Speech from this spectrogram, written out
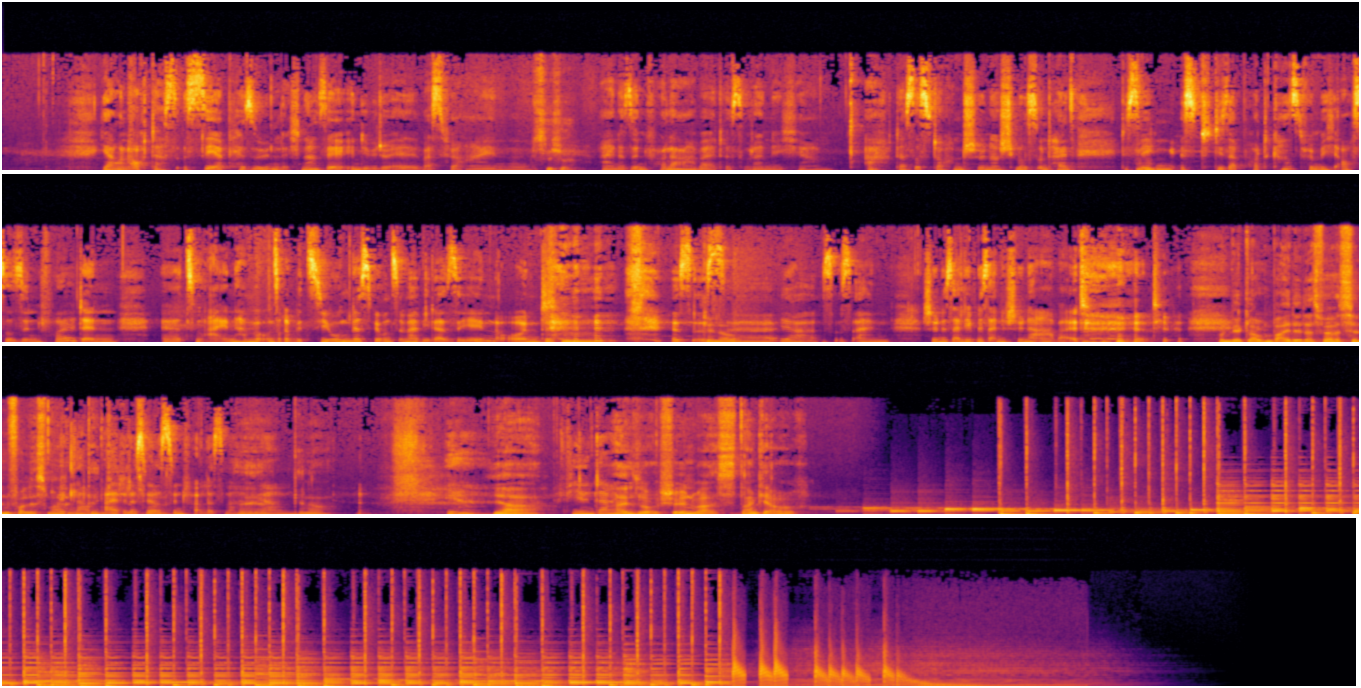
Ja, und auch das ist sehr persönlich, ne? sehr individuell, was für ein, Sicher. Eine sinnvolle mhm. Arbeit ist oder nicht. Ja. Ach, das ist doch ein schöner Schluss. Und Heinz, deswegen mhm. ist dieser Podcast für mich auch so sinnvoll, denn äh, zum einen haben wir unsere Beziehung, dass wir uns immer wieder sehen und mhm. es ist genau. äh, ja, es ist ein schönes Erlebnis, eine schöne Arbeit. und wir glauben beide, dass wir was Sinnvolles machen. Wir glauben beide, dass wir was Sinnvolles machen. Ja, ja, ja. genau. Ja. Ja. Vielen Dank. Also schön war's. Danke auch.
